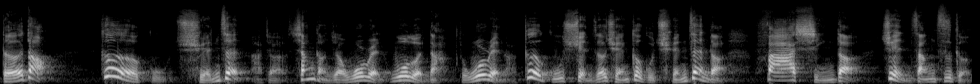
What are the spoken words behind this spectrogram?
得到个股权证啊，叫香港叫 Warren 沃伦呐，就 Warren 啊，个股选择权、个股权证的发行的券商资格。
